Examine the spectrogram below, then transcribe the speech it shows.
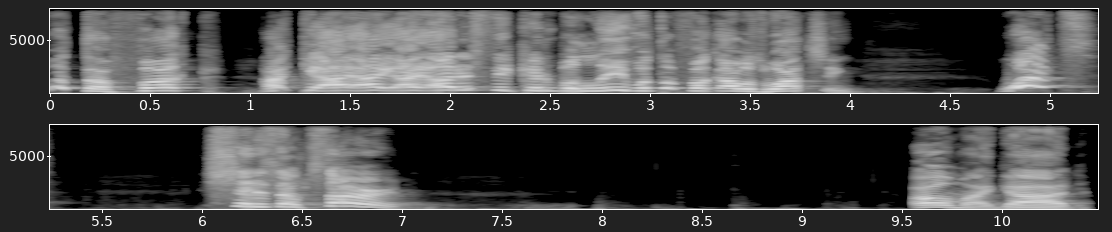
What the fuck? I, I, I honestly couldn't believe what the fuck I was watching. What? Shit is absurd. Oh my god.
